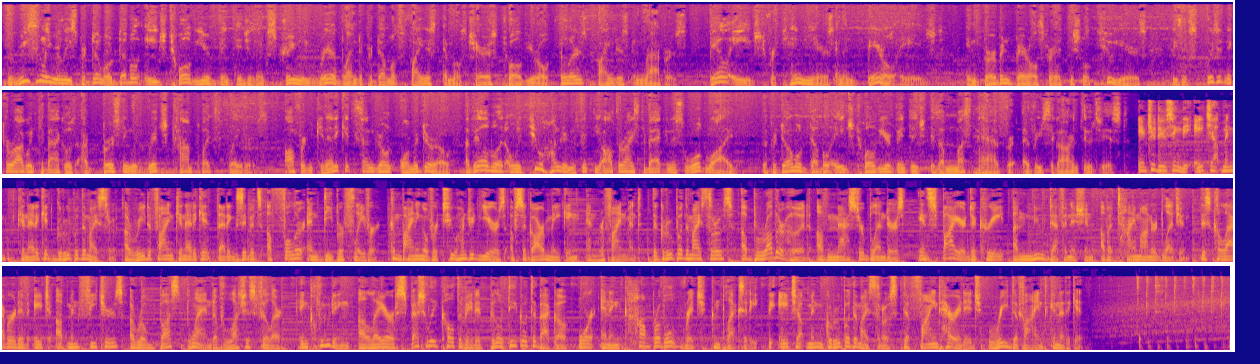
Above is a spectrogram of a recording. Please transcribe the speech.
The recently released Perdomo Double Aged 12 Year Vintage is an extremely rare blend of Perdomo's finest and most cherished 12 year old fillers, binders, and wrappers. Bale aged for 10 years and then barrel aged in bourbon barrels for an additional two years, these exquisite Nicaraguan tobaccos are bursting with rich, complex flavors. Offered in Connecticut, sun-grown, or Maduro, available at only 250 authorized tobacconists worldwide, the Perdomo Double Aged 12 Year Vintage is a must-have for every cigar enthusiast. Introducing the H. Upmann Connecticut Grupo de Maestro, a redefined Connecticut that exhibits a fuller and deeper flavor, combining over 200 years of cigar making and refinement. The Grupo de Maestros, a brotherhood of master blenders, inspired to create a new definition of a time-honored legend. This collaborative H. Upmann features a robust blend of luscious filler, including a layer of specially cultivated pilotico tobacco or an incomparable rich complexity. The H. Upmann Grupo de Maestros defined heritage, redefined Connecticut.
